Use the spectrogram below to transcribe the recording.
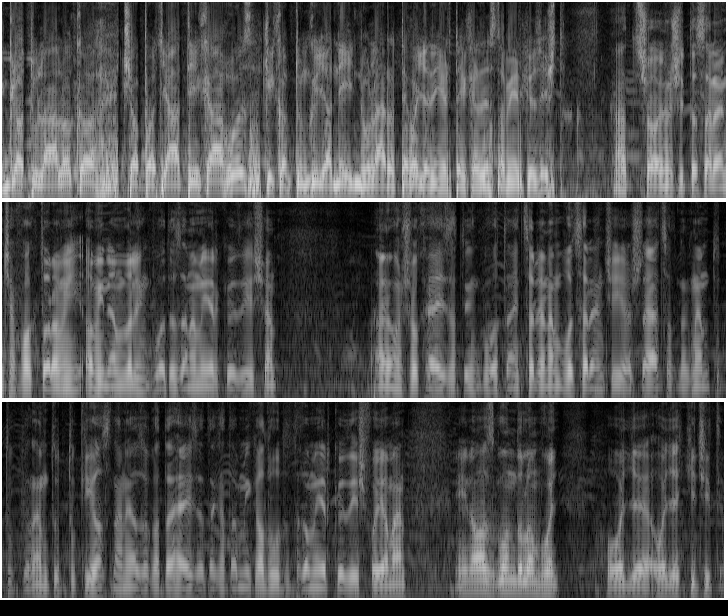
Gratulálok a csapat játékához. Kikaptunk ugye 4-0-ra. Te hogyan értékeled ezt a mérkőzést? Hát sajnos itt a szerencsefaktor, ami, ami nem velünk volt ezen a mérkőzésen. Nagyon sok helyzetünk volt. Egyszerűen nem volt szerencséje a srácoknak, nem tudtuk, nem tudtuk kihasználni azokat a helyzeteket, amik adódottak a mérkőzés folyamán. Én azt gondolom, hogy, hogy, hogy egy kicsit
